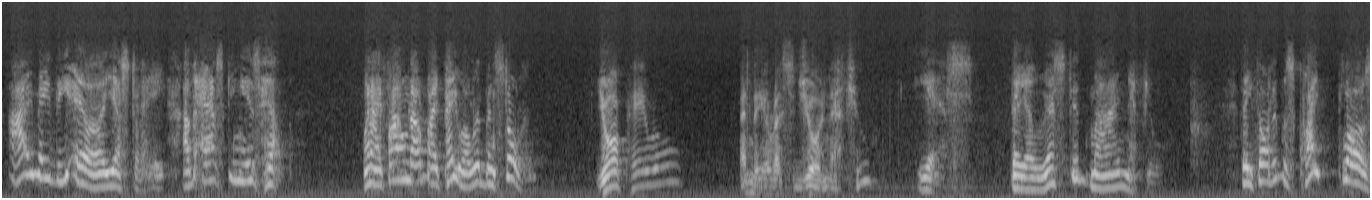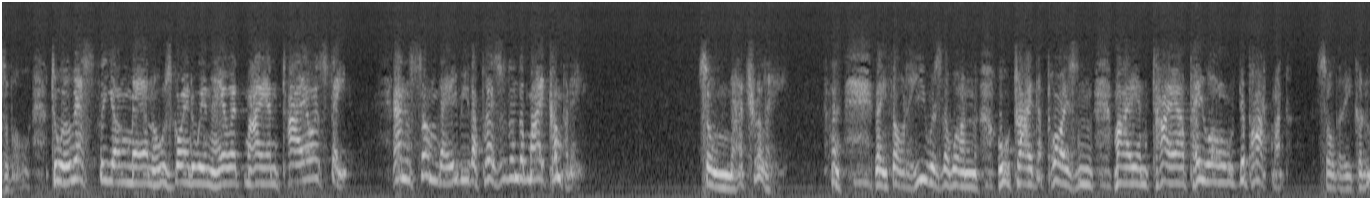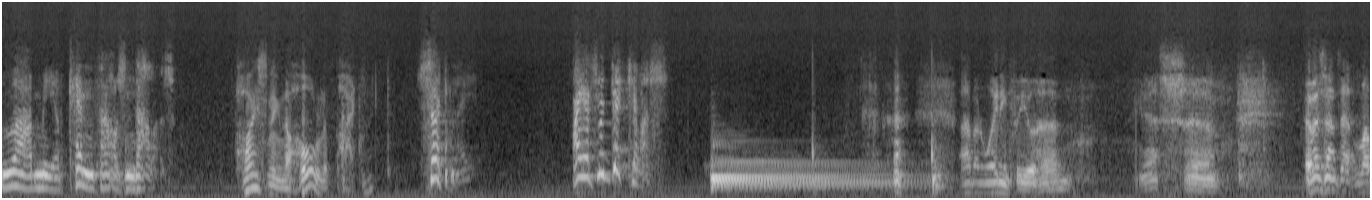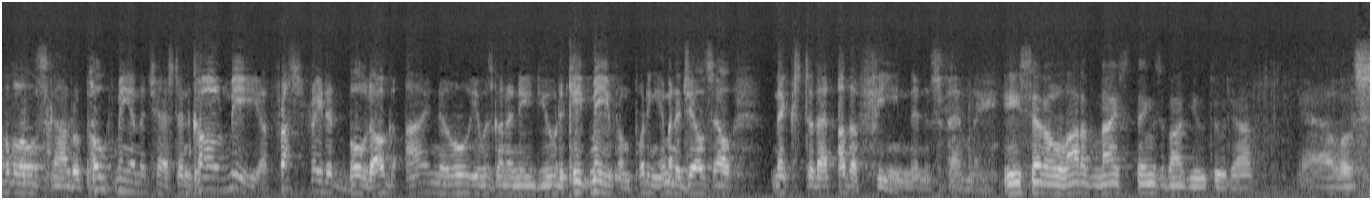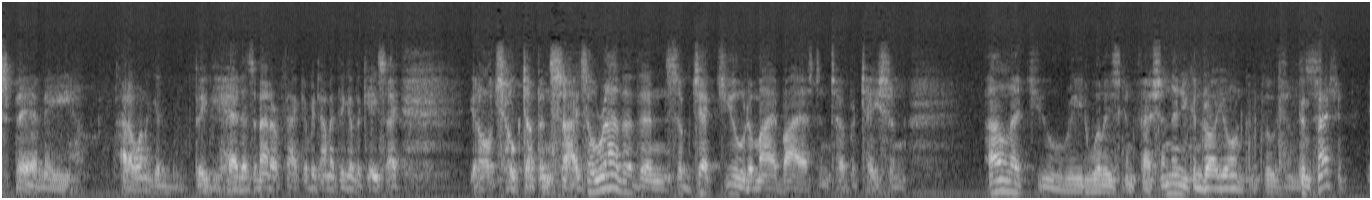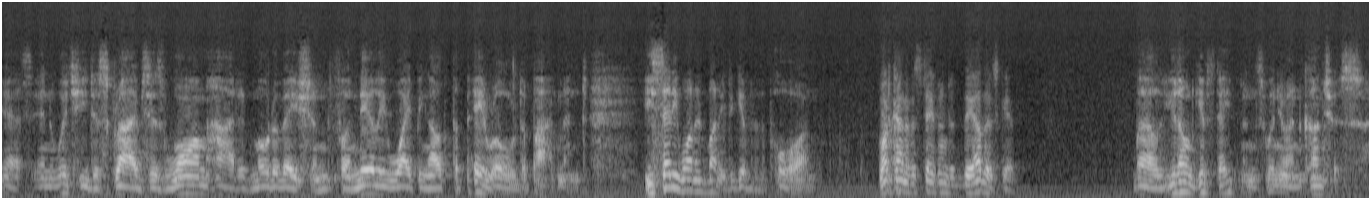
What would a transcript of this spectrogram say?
I made the error yesterday of asking his help when I found out my payroll had been stolen. Your payroll? And they arrested your nephew? Yes, they arrested my nephew. They thought it was quite plausible to arrest the young man who's going to inherit my entire estate and someday be the president of my company. So naturally, they thought he was the one who tried to poison my entire payroll department so that he could rob me of $10,000. Poisoning the whole department? Certainly. Why, it's ridiculous. I've been waiting for you, Herb. Yes, uh, ever since that lovable old scoundrel poked me in the chest and called me a frustrated bulldog, I knew he was going to need you to keep me from putting him in a jail cell next to that other fiend in his family. He said a lot of nice things about you, too, John. Yeah, well, spare me. I don't want to get big head. As a matter of fact, every time I think of the case, I, get all choked up inside. So rather than subject you to my biased interpretation, I'll let you read Willie's confession, then you can draw your own conclusions. Confession? Yes, in which he describes his warm-hearted motivation for nearly wiping out the payroll department. He said he wanted money to give to the poor. What kind of a statement did the others give? Well, you don't give statements when you're unconscious.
